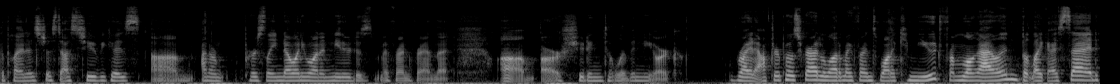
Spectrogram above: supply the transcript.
the plan is just us two because um, I don't personally know anyone and neither does my friend Fran that um, are shooting to live in New York right after post grad. A lot of my friends want to commute from Long Island, but like I said,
